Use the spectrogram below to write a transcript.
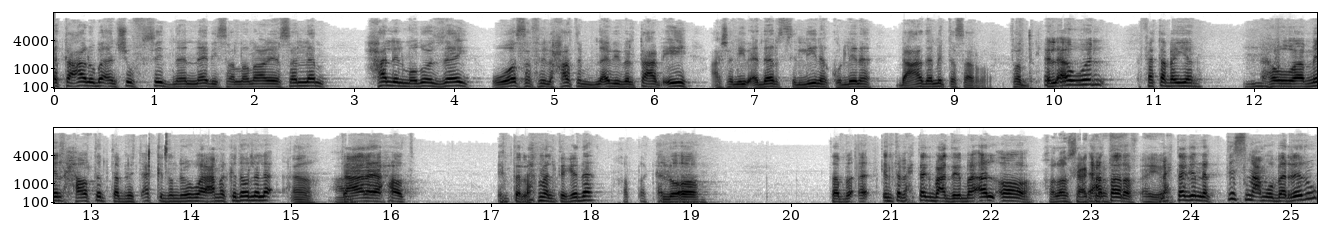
ذلك. تعالوا بقى نشوف سيدنا النبي صلى الله عليه وسلم حل الموضوع إزاي ووصف الحاطب بن أبي بلتعه بايه عشان يبقى درس لينا كلنا بعدم التسرع. اتفضل. الأول فتبينوا. هو مين حاطب طب نتأكد إن هو عمل كده ولا لأ؟ آه. تعالى يا حاطب أنت اللي عملت كده؟ خطك. قال له آه. طب أنت محتاج بعد ما قال آه خلاص اعترف, اعترف. أيوة. محتاج إنك تسمع مبرره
